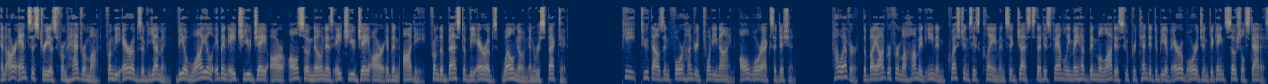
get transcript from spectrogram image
And our ancestry is from Hadhramaut, from the Arabs of Yemen, via Wa'il ibn Hujr also known as Hujr ibn Adi, from the best of the Arabs, well known and respected p. 2429, Al-Warraq's edition. However, the biographer Muhammad Enan questions his claim and suggests that his family may have been Muwallads who pretended to be of Arab origin to gain social status.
